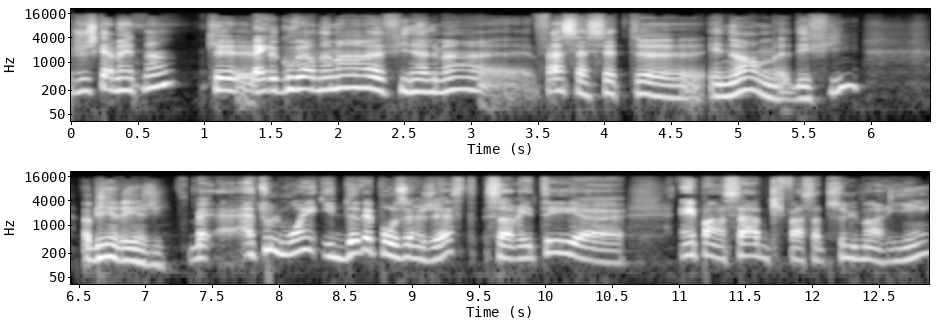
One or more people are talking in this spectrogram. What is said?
jusqu'à maintenant? Que Ben- le gouvernement, euh, finalement, face à cet euh, énorme défi, a bien réagi? Ben, à tout le moins, il devait poser un geste. Ça aurait été euh, impensable qu'il fasse absolument rien.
